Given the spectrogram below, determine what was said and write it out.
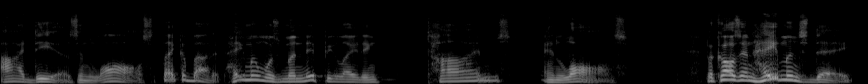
ideas and laws. Think about it. Haman was manipulating times and laws. Because in Haman's day,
